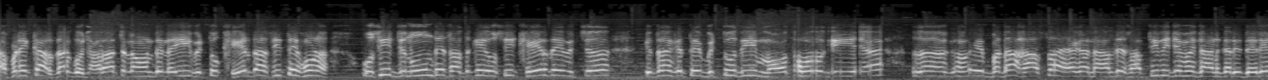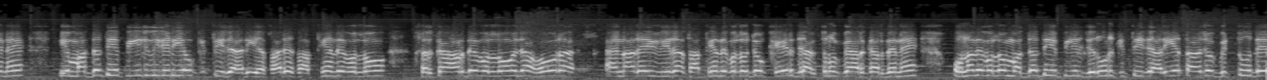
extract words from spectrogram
ਆਪਣੇ ਘਰ ਦਾ ਗੁਜ਼ਾਰਾ ਚਲਾਉਣ ਦੇ ਲਈ ਬਿੱਟੂ ਖੇਡਦਾ ਸੀ ਤੇ ਹੁਣ ਉਸੇ ਜਨੂਨ ਦੇ ਸਦਕੇ ਉਸੇ ਖੇਡ ਦੇ ਵਿੱਚ ਕਿਤੇ ਨਾ ਕਿਤੇ ਬਿੱਟੂ ਦੀ ਮੌਤ ਹੋ ਗਈ ਹੈ। ਇਹ ਵੱਡਾ ਹਾਦਸਾ ਹੈਗਾ ਨਾਲ ਦੇ ਸਾਥੀ ਵੀ ਜਿਵੇਂ ਜਾਣਕਾਰੀ ਦੇ ਰਹੇ ਨੇ ਕਿ ਮਦਦ ਦੀ ਅਪੀਲ ਵੀ ਜਿਹੜੀ ਹੈ ਉਹ ਕੀਤੀ ਜਾ ਰਹੀ ਹੈ। ਸਾਰੇ ਸਾਥੀਆਂ ਦੇ ਵੱਲੋਂ ਸਰਕਾਰ ਦੇ ਵੱਲੋਂ ਜਾਂ ਹੋਰ ਐਨਆਰਆਈ ਵੀਰਾਂ ਸਾਥੀਆਂ ਦੇ ਵੱਲੋਂ ਜੋ ਖੇਡ ਜਗਤ ਨੂੰ ਪਿਆਰ ਕਰਦੇ ਨੇ ਉਹਨਾਂ ਦੇ ਵੱਲੋਂ ਮਦਦ ਦੀ ਅਪੀਲ ਜ਼ਰੂਰ ਕੀਤੀ ਜਾ ਰਹੀ ਹੈ ਤਾਂ ਜੋ ਬਿੱਟੂ ਦੇ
